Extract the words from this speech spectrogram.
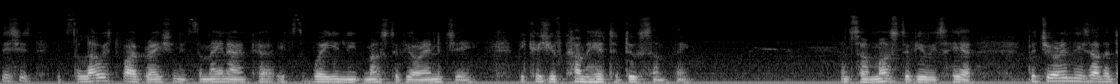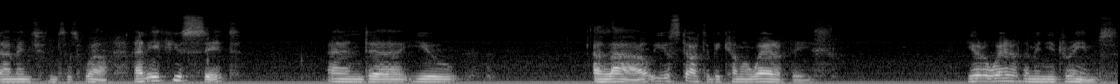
This is, it's the lowest vibration, it's the main anchor, it's where you need most of your energy, because you've come here to do something. And so most of you is here. But you're in these other dimensions as well. And if you sit and uh, you allow, you'll start to become aware of these. You're aware of them in your dreams.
